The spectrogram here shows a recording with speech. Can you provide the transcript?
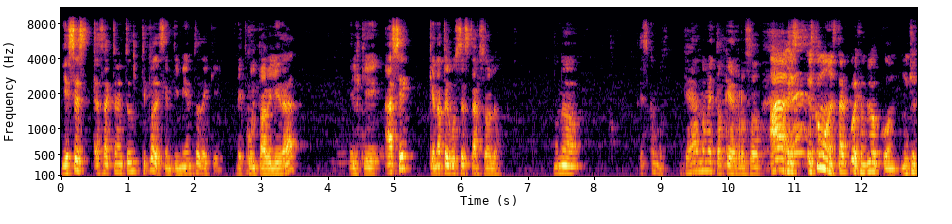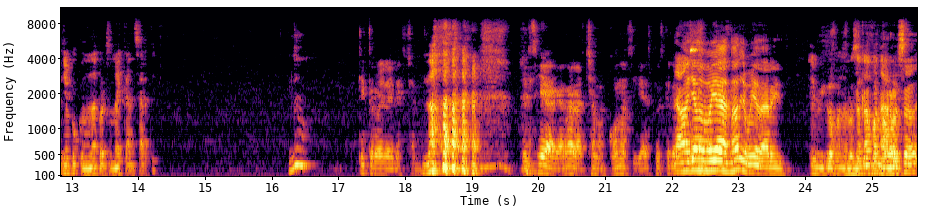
Y ese es exactamente un tipo de sentimiento de que de culpabilidad el que hace que no te guste estar solo. Uno es como ya no me toques ruso. Ah, es, es como estar, por ejemplo, con mucho tiempo con una persona y cansarte. No. Qué cruel eres, chamo. No. Él se agarra a las chamaconas y ya después que... No, ya no voy a no le voy a dar el, El micrófono, el no, por micrófono favor. ruso.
